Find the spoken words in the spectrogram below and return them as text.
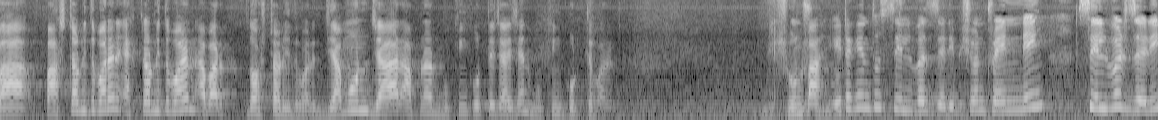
বা পাঁচটাও নিতে পারেন একটাও নিতে পারেন আবার দশটাও নিতে পারেন। যেমন যার আপনার বুকিং করতে চাইছেন বুকিং করতে পারেন। ভীষণ এটা কিন্তু সিলভার জেরি ভীষণ ট্রেন্ডিং সিলভার জেরি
